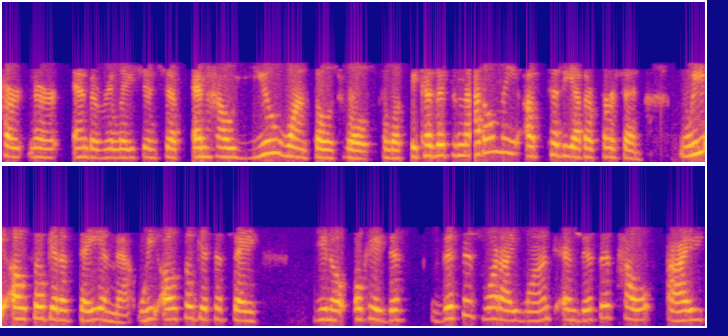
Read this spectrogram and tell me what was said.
partner and a relationship and how you want those roles to look because it's not only up to the other person. We also get a say in that. We also get to say, you know, okay, this this is what I want and this is how I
